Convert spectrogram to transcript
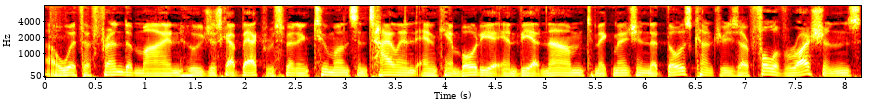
uh, with a friend of mine who just got back from spending two months in Thailand and Cambodia and Vietnam to make mention that those countries are full of Russians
